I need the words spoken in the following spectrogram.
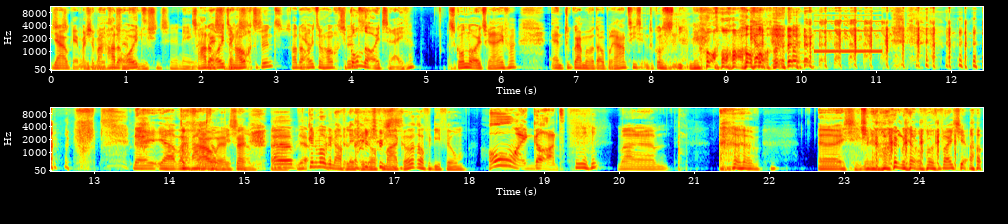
Ja, oké, maar je ze de hadden ooit- eh, nee, Ze hadden ooit een hoogtepunt. Ze hadden ooit een Ze hoogtepunt. konden ooit schrijven. Ze konden ooit schrijven. En toen kwamen wat operaties en toen konden ze het niet meer. Oh, Nee, ja, waar is dat vrouwen, nee. Ja. Eh, ja. kunnen we ook een aflevering over maken, hoor, over die film. Oh my god. Maar, ehm ehm, eh, ik ben heel van het padje af.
